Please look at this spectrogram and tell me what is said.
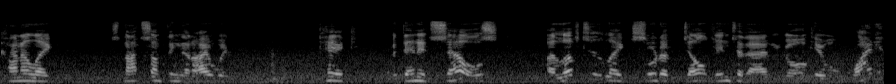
kind of like it's not something that I would pick, but then it sells. I love to like sort of delve into that and go, okay, well, why did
